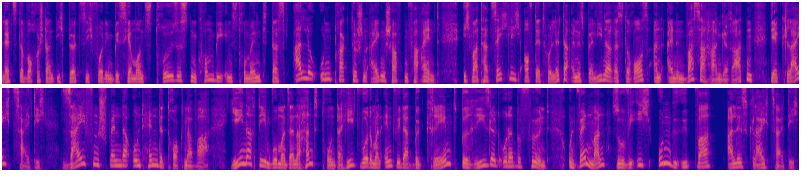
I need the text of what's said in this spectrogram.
Letzte Woche stand ich plötzlich vor dem bisher monströsesten Kombi-Instrument, das alle unpraktischen Eigenschaften vereint. Ich war tatsächlich auf der Toilette eines Berliner Restaurants an einen Wasserhahn geraten, der gleichzeitig Seifenspender und Händetrockner war. Je nachdem, wo man seine Hand drunter hielt, wurde man entweder becremt, berieselt oder beföhnt. Und wenn man, so wie ich, ungeübt war, alles gleichzeitig.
